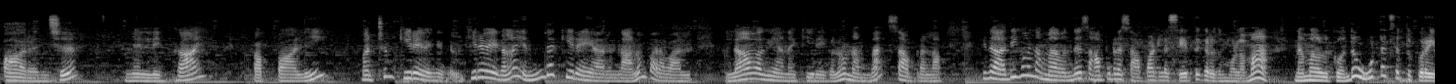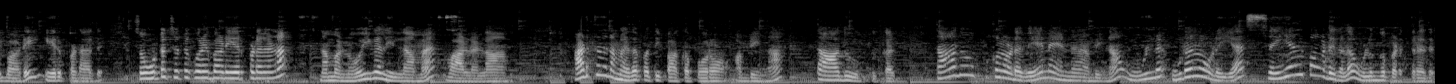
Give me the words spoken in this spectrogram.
ஆரஞ்சு நெல்லிக்காய் பப்பாளி மற்றும் கீரை வகைகள். கீரை வகைகள்லாம் எந்த கீரையா இருந்தாலும் பரவாயில்ல. எல்லா வகையான கீரைகளும் நம்ம சாப்பிடலாம். இது அதிகம் நம்ம வந்து சாப்பிடுற சாப்பாட்டுல சேர்த்துக்கிறது மூலமா நம்மளுக்கு வந்து ஊட்டச்சத்து குறைபாடு ஏற்படாது. ஸோ ஊட்டச்சத்து குறைபாடு ஏற்படலைன்னா நம்ம நோய்கள் இல்லாம வாழலாம். அடுத்தது நம்ம எதை பத்தி பார்க்க போறோம் அப்படின்னா தாது உப்புக்கள். தாது உப்புகளோட வேலை என்ன அப்படின்னா உள்ள உடலுடைய செயல்பாடுகளை ஒழுங்குபடுத்துறது.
